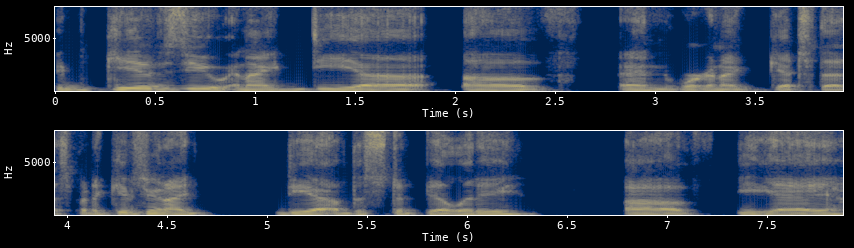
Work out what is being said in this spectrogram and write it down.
it gives you an idea of and we're to get to this, but it gives you an idea of the stability of EA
